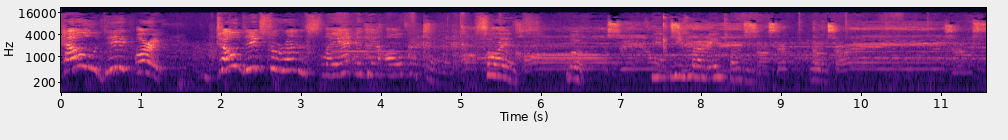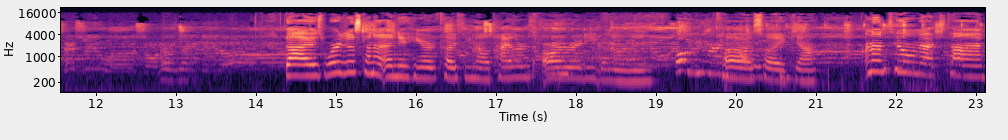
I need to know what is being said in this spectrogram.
Tell Diggs. Alright. Tell Diggs to run the slant, and then I'll hit that. Science. Look. He, he's my main target. Sunset, no change. Ever since we was on our journey, Guys, we're just gonna end it here because you know Tyler's already gonna win. Oh, you were Cause like yeah. And until next time,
